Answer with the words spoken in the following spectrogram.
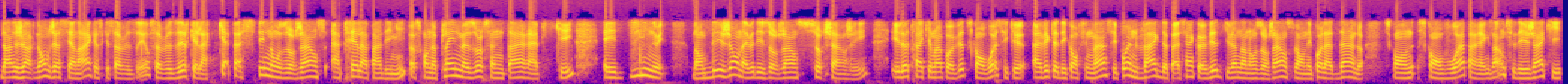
dans le jargon gestionnaire, qu'est-ce que ça veut dire? Ça veut dire que la capacité de nos urgences après la pandémie, parce qu'on a plein de mesures sanitaires à appliquer, est diminuée. Donc déjà, on avait des urgences surchargées. Et là, tranquillement, pas vite, ce qu'on voit, c'est qu'avec le déconfinement, c'est pas une vague de patients COVID qui viennent dans nos urgences. Là, on n'est pas là-dedans. Là. Ce qu'on ce qu'on voit, par exemple, c'est des gens qui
